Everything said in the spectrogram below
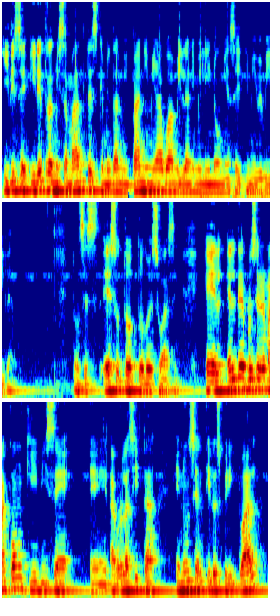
y dice, iré tras mis amantes que me dan mi pan y mi agua, mi lana y mi lino, mi aceite y mi bebida. Entonces, eso todo eso hace. El, el de Bruce McConkie dice, eh, abro la cita, en un sentido espiritual,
